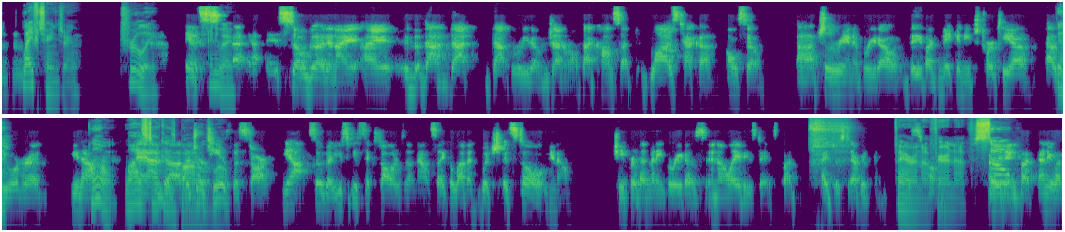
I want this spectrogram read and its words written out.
mm-hmm. Life changing, truly. It's anyway. Uh, it's so good, and I, I that that that burrito in general, that concept, La Azteca also, uh, chili relleno burrito. They like make in each tortilla as yeah. you order it. You know, no, La Azteca is uh, the tortilla well. is the star. Yeah, so good. It used to be six dollars, and now it's like eleven, which it's still you know cheaper than many burritos in LA these days. But I just everything. Fair enough. Fair enough. So, everything, but anyway.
